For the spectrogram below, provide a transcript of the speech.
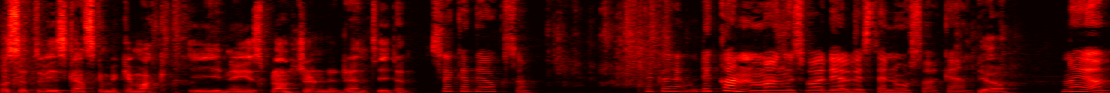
på sätt och vis ganska mycket makt i nöjesbranschen under den tiden. Säkert det också. Det kan, det kan Magnus vara delvis den orsaken. Ja. Nåja.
